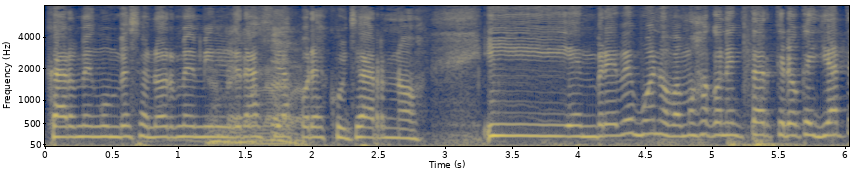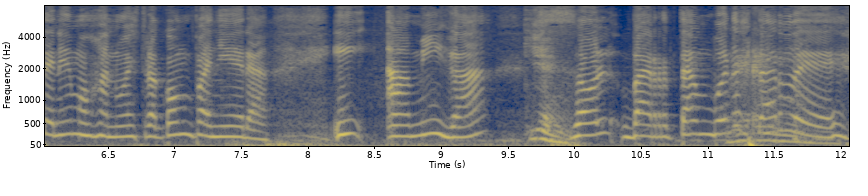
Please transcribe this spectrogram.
Carmen, un beso enorme, mil gracias por escucharnos. Y en breve, bueno, vamos a conectar, creo que ya tenemos a nuestra compañera y amiga ¿Quién? Sol Bartán. Buenas tardes.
